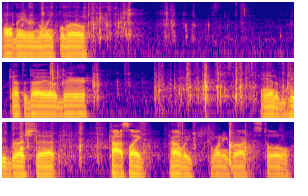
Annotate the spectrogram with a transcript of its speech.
alternator in the link below. Got the diode there. And a new brush set. Costs like probably 20 bucks total.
